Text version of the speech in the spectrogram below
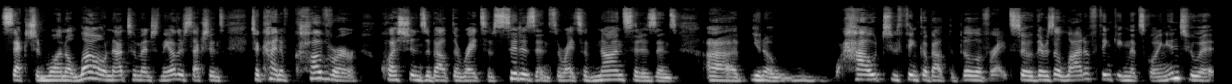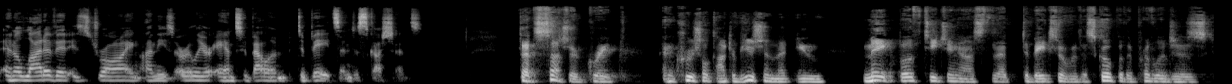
Section One alone, not to mention the other sections, to kind of cover questions about the rights of citizens, the rights of non citizens, uh, you know, how to think about the Bill of Rights. So there's a lot of thinking that's going into it, and a lot of it is drawing on these earlier antebellum debates and discussions. That's such a great and crucial contribution that you make, both teaching us that debates over the scope of the privileges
